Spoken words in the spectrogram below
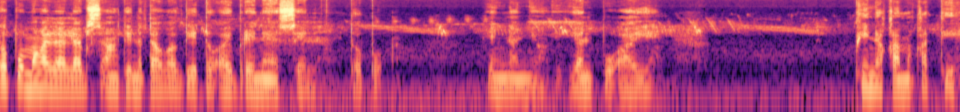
Ito po mga lalabs ang tinatawag dito ay Brenessel. Ito po. Tingnan nyo. Yan po ay pinakamakati.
